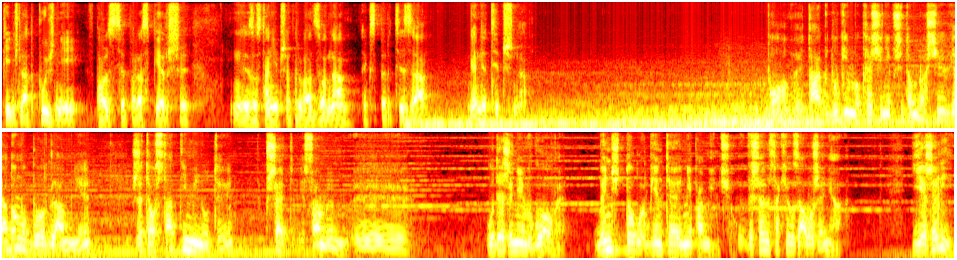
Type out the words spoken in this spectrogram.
pięć lat później w Polsce po raz pierwszy yy, zostanie przeprowadzona ekspertyza genetyczna. po y, tak długim okresie nieprzytomności wiadomo było dla mnie, że te ostatnie minuty przed samym y, uderzeniem w głowę będzie objęte niepamięcią. Wyszedłem z takiego założenia. Jeżeli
